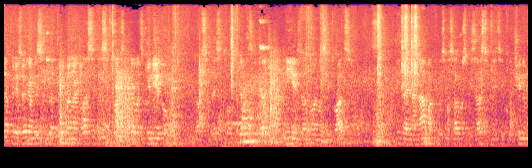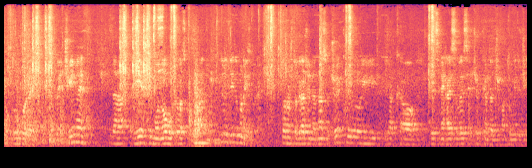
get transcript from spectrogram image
Ja prije svega mislim da treba naglasiti da situacija u Hrvatskoj nije dobra. Da 80% hrvatskih građana nije zadovoljna situacijom i da je na nama koji smo saborski zastupnici koji činimo klubove većine da riješimo novu hrvatsku vladu ili da idemo na izbore. To ono što građani od nas očekuju i ja kao predsjednik HSLS-a očekujem da ćemo to u idućih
